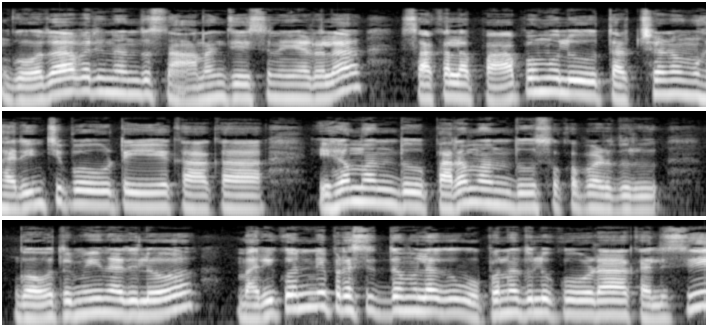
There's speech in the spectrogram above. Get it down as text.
గోదావరి నందు స్నానం చేసిన ఎడల సకల పాపములు తక్షణం హరించిపోవుటయే కాక ఇహమందు పరమందు సుఖపడుదురు. గౌతమి నదిలో మరికొన్ని ప్రసిద్ధములకు ఉపనదులు కూడా కలిసి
